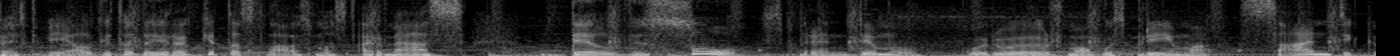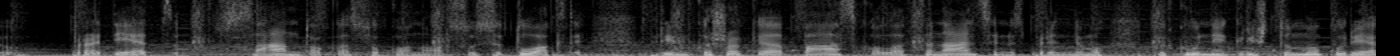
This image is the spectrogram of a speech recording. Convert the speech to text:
bet vėlgi tada yra kitas klausimas, ar mes dėl visų sprendimų, kurių žmogus priima santykių, pradėti santoką su kuo nors, susituokti, priimti kažkokią paskolą, finansinių sprendimų, tokių negryžtumų, kurie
